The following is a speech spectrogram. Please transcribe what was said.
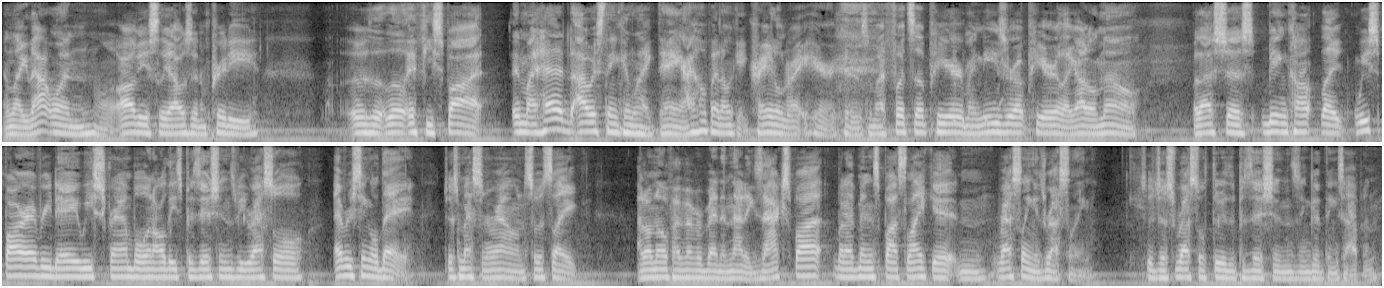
And like that one, obviously, I was in a pretty, it was a little iffy spot. In my head, I was thinking like, dang, I hope I don't get cradled right here because my foot's up here, my knees are up here, like I don't know. But that's just being like we spar every day, we scramble in all these positions, we wrestle every single day just messing around. So it's like I don't know if I've ever been in that exact spot, but I've been in spots like it, and wrestling is wrestling. So just wrestle through the positions, and good things happen.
